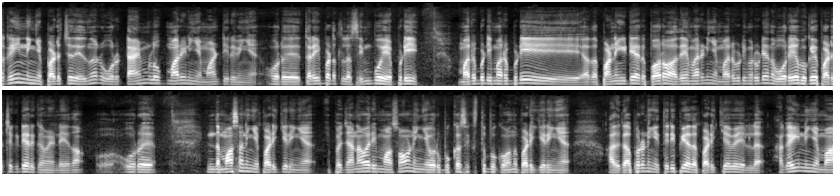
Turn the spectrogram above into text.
அகைன் நீங்கள் படித்தது எதுவும் ஒரு டைம் லூப் மாதிரி நீங்கள் மாட்டிடுவீங்க ஒரு திரைப்படத்தில் சிம்பு எப்படி மறுபடி மறுபடி அதை பண்ணிக்கிட்டே இருப்பாரோ அதே மாதிரி நீங்கள் மறுபடி மறுபடியும் அந்த ஒரே புக்கே படிச்சுக்கிட்டே இருக்க வேண்டியதுதான். ஒரு இந்த மாதம் நீங்கள் படிக்கிறீங்க. இப்போ ஜனவரி மாதம் நீங்கள் ஒரு புக்கை சிக்ஸ்த்து புக்கை வந்து படிக்கிறீங்க. அதுக்கப்புறம் நீங்கள் திருப்பி அதை படிக்கவே இல்லை. அகை நீங்கள் மா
